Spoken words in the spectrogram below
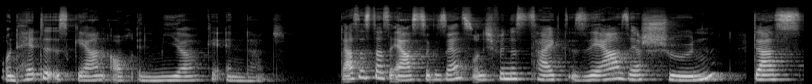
und hätte es gern auch in mir geändert. Das ist das erste Gesetz und ich finde, es zeigt sehr, sehr schön, dass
